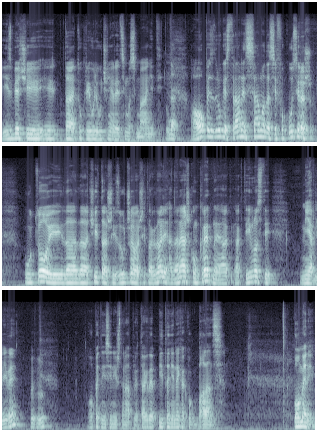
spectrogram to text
izbjeći i taj, tu krivulju učenja recimo smanjiti. Da. A opet s druge strane samo da se fokusiraš u to i da, da čitaš, izučavaš i tako dalje, a da nemaš konkretne ak- aktivnosti mjerljive, Mhm. Opet nisi ništa napravio. Tako da je pitanje nekakvog balansa. Po meni,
